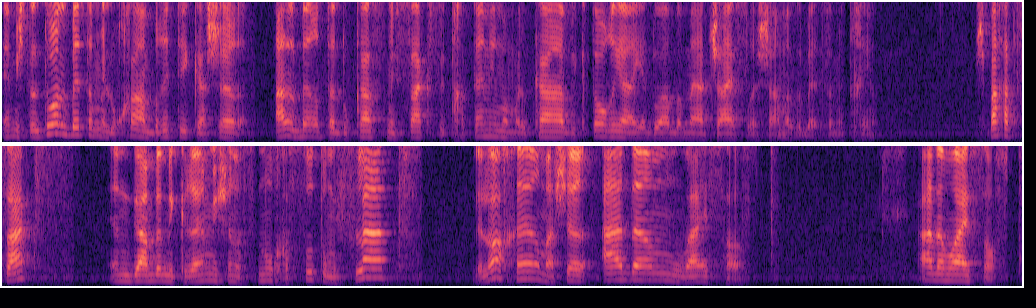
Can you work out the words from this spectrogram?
הם השתלטו על בית המלוכה הבריטי כאשר אלברט הדוכס מסאקס התחתן עם המלכה ויקטוריה הידועה במאה ה-19, שם זה בעצם התחיל. משפחת סאקס הם גם במקרה מי שנתנו חסות ומפלט ללא אחר מאשר אדם וייסהופט. אדם וייסהופט,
